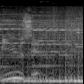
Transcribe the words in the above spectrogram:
music.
